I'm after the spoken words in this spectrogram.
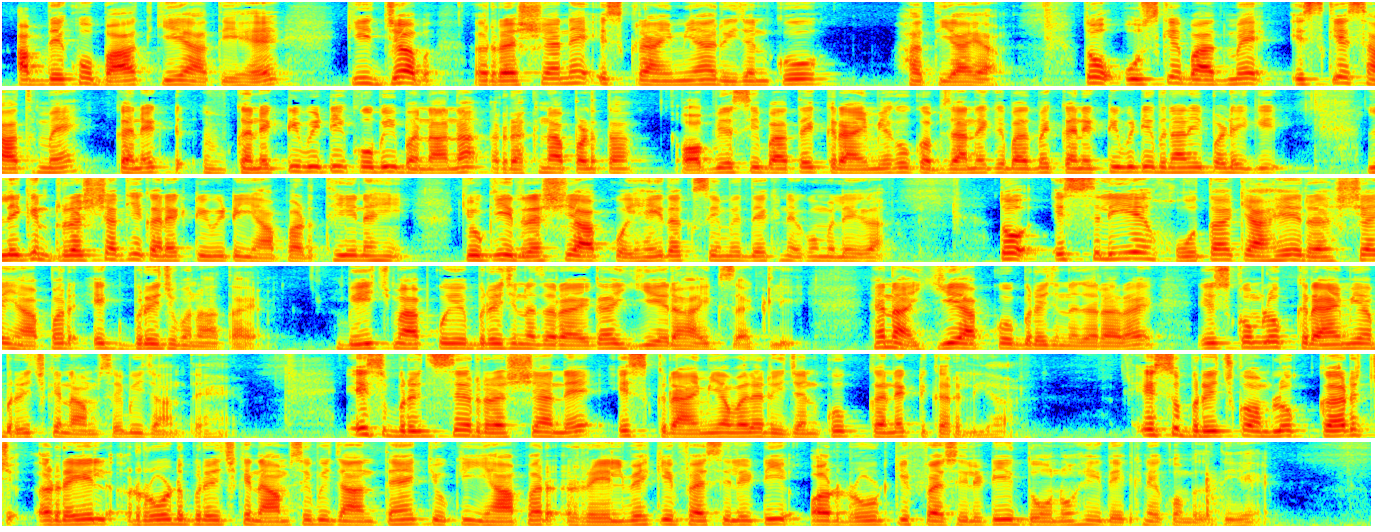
अब देखो, बात ये आती है कि जब रशिया ने इस क्राइमिया रीजन को हथियाया। तो उसके बाद में इसके साथ में कनेक्ट कनेक्टिविटी को भी बनाना रखना पड़ता। ऑब्वियस ही बात है क्राइमिया को कब्जाने के बाद में कनेक्टिविटी बनानी पड़ेगी। लेकिन रशिया की कनेक्टिविटी यहाँ पर थी नहीं, क्योंकि रशिया आपको यहीं तक सीमित देखने को मिलेगा। तो इसलिए होता क्या है रशिया यहाँ पर एक ब्रिज बनाता है। बीच में आपको ये ब्रिज नज़र आएगा, ये रहा एग्जैक्टली है ना? ये आपको ब्रिज नज़र आ रहा है। इसको हम लोग क्राइमिया ब्रिज के नाम से भी जानते हैं। इस ब्रिज से रशिया ने इस क्राइमिया वाले रीजन को कनेक्ट कर लिया। इस ब्रिज को हम लोग कर्च रेल रोड ब्रिज के नाम से भी जानते हैं, क्योंकि यहाँ पर रेलवे की फैसिलिटी और रोड की फैसिलिटी दोनों ही देखने को मिलती है।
